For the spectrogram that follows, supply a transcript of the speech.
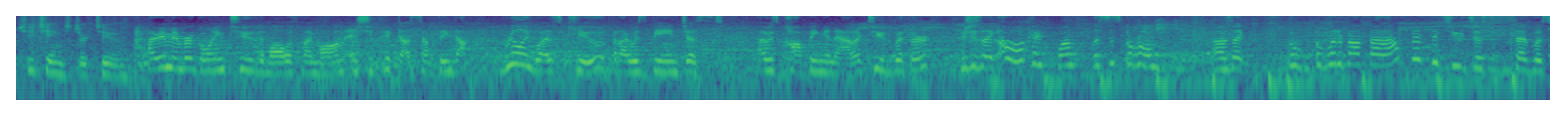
she changed her tune. I remember going to the mall with my mom and she picked out something that really was cute, but I was being just, I was copying an attitude with her. And she's like, oh, okay, well, let's just go home. I was like, but, but what about that outfit that you just said was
